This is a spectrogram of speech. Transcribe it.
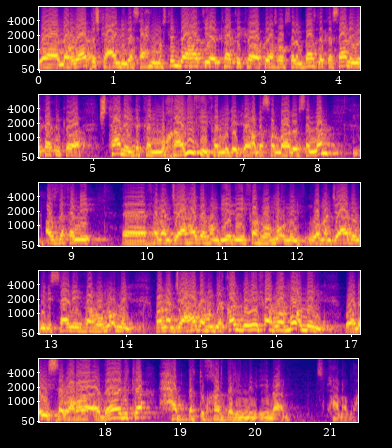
ولەڕواتش کە عینی لە صاحی مسلم داهاتیە کاتێکەوە پێسەرم باز لە کەسانێک کاتنکەوە شتانێک دەکەن مخالیفی فرەرمودی پێغەمبەر صلی الله عليه وسلم ئەو دەفەرمی فمن جاهدهم بيده فهو مؤمن ومن جاهدهم بلسانه فهو مؤمن ومن جاهدهم بقلبه فهو مؤمن وليس وراء ذلك حبة خردل من إيمان سبحان الله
